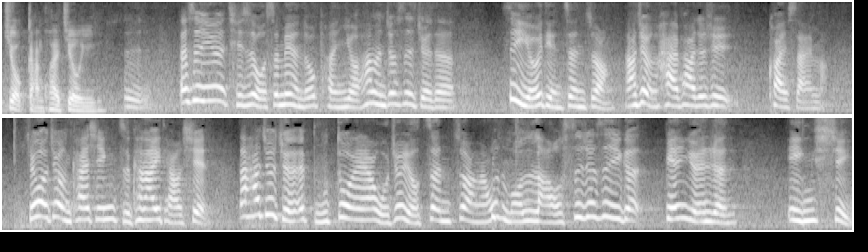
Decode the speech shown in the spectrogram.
就赶快就医。嗯，但是因为其实我身边很多朋友，他们就是觉得自己有一点症状，然后就很害怕，就去快筛嘛。结果就很开心，只看到一条线，但他就觉得，哎，不对啊，我就有症状啊，为什么老是就是一个边缘人，阴性？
